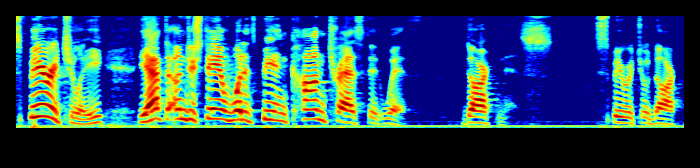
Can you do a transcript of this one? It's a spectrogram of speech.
spiritually. You have to understand what it's being contrasted with darkness, spiritual darkness.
